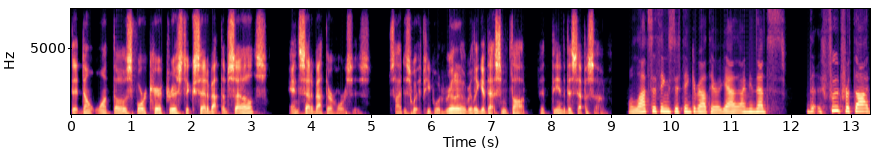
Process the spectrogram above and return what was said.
that don't want those four characteristics said about themselves and said about their horses. So I just wish people would really, really give that some thought at the end of this episode. Well, lots of things to think about there. Yeah, I mean that's food for thought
